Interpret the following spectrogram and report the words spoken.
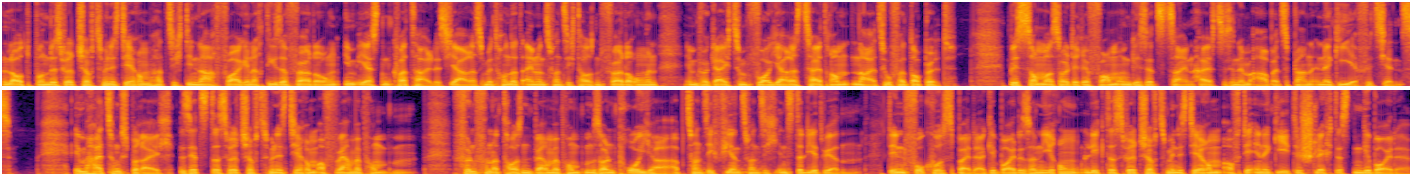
Laut Bundeswirtschaftsministerium hat sich die Nachfrage nach dieser Förderung im ersten Quartal des Jahres mit 121.000 Förderungen im Vergleich zum Vorjahreszeitraum nahezu verdoppelt. Bis Sommer soll die Reform umgesetzt sein, heißt es in dem Arbeitsplan Energieeffizienz. Im Heizungsbereich setzt das Wirtschaftsministerium auf Wärmepumpen. 500.000 Wärmepumpen sollen pro Jahr ab 2024 installiert werden. Den Fokus bei der Gebäudesanierung legt das Wirtschaftsministerium auf die energetisch schlechtesten Gebäude.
